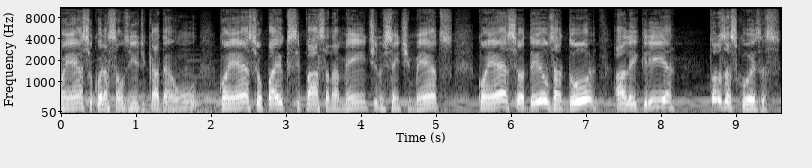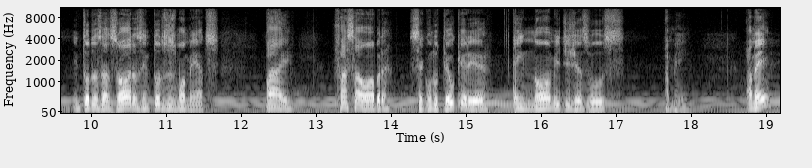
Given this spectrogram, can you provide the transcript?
conhece o coraçãozinho de cada um, conhece, ó Pai, o que se passa na mente, nos sentimentos, conhece, ó Deus, a dor, a alegria, todas as coisas, em todas as horas, em todos os momentos. Pai, faça a obra segundo o teu querer, em nome de Jesus. Amém. Amém?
